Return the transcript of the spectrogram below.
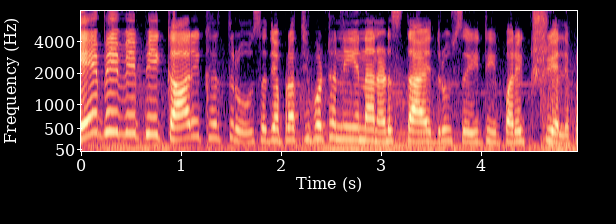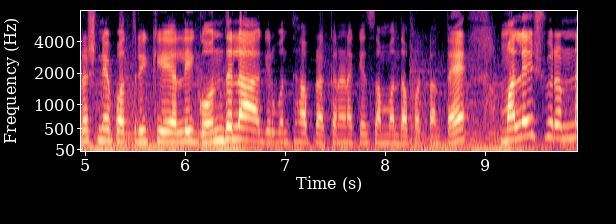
ಎಬಿವಿಪಿ ಕಾರ್ಯಕರ್ತರು ಸದ್ಯ ಪ್ರತಿಭಟನೆಯನ್ನ ನಡೆಸ್ತಾ ಇದ್ರು. ಸಿಇಟಿ ಪರೀಕ್ಷೆಯಲ್ಲಿ, ಪ್ರಶ್ನೆ ಪತ್ರಿಕೆಯಲ್ಲಿ ಗೊಂದಲ ಆಗಿರುವಂತಹ ಪ್ರಕರಣಕ್ಕೆ ಸಂಬಂಧಪಟ್ಟಂತೆ ಮಲ್ಲೇಶ್ವರಂನ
